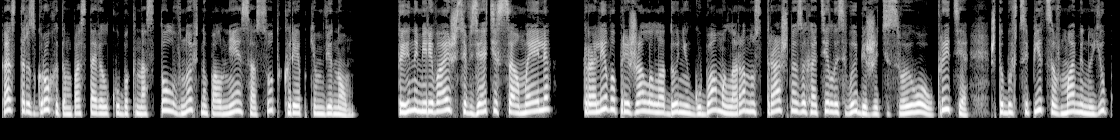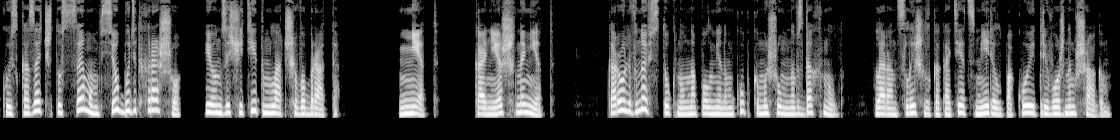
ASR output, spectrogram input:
Кастер с грохотом поставил кубок на стол, вновь наполняя сосуд крепким вином. «Ты намереваешься взять и Самуэля?» Королева прижала ладони к губам, и Лорану страшно захотелось выбежать из своего укрытия, чтобы вцепиться в мамину юбку и сказать, что с Сэмом все будет хорошо, и он защитит младшего брата. «Нет, конечно, нет». Король вновь стукнул наполненным кубком и шумно вздохнул. Лоран слышал, как отец мерил покои тревожным шагом.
